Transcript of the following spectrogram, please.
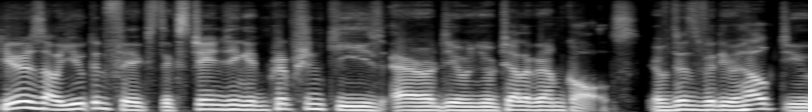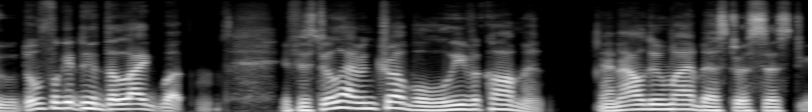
Here's how you can fix the exchanging encryption keys error during your Telegram calls. If this video helped you, don't forget to hit the like button. If you're still having trouble, leave a comment, and I'll do my best to assist you.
